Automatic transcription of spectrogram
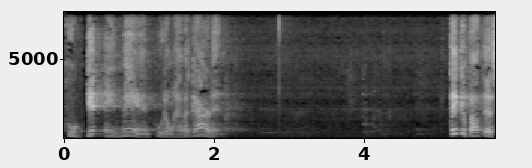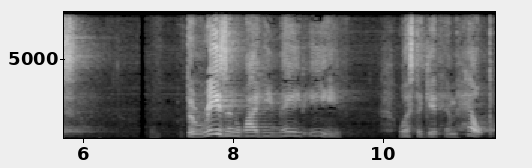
who get a man who don't have a garden. Think about this. The reason why he made Eve was to give him help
